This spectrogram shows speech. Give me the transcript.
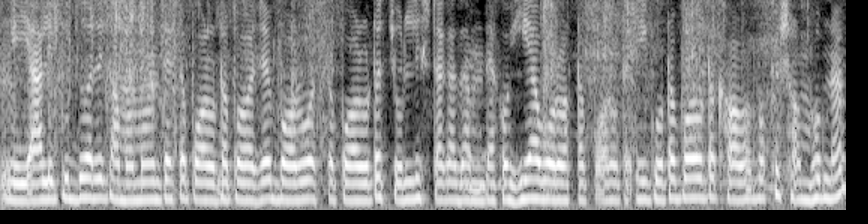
এই আলিপুরদুয়ারের গামামাতে একটা পরোটা পাওয়া যায়। বড় একটা পরোটা, চল্লিশ টাকা দাম। দেখো, হিয়া বড় একটা পরোটা। এই গোটা পরোটা খাওয়ার পক্ষে সম্ভব না।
